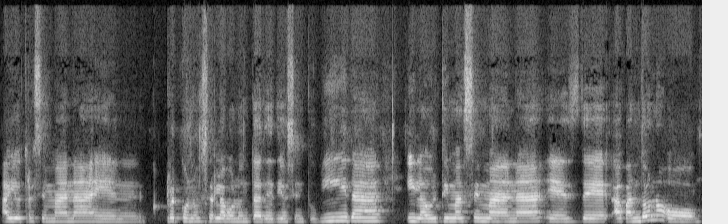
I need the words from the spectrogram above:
hay otra semana en reconocer la voluntad de Dios en tu vida y la última semana es de abandono o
